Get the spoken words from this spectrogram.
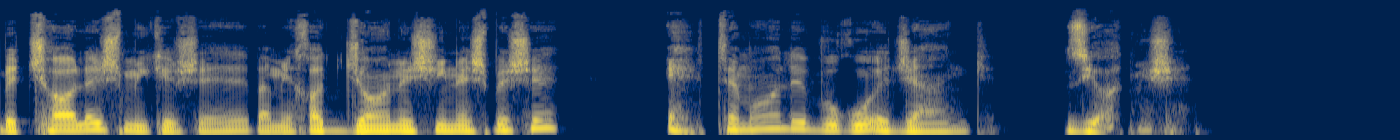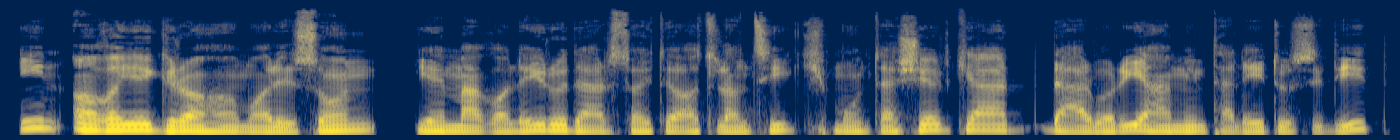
به چالش می‌کشه و می‌خواد جانشینش بشه احتمال وقوع جنگ زیاد میشه. این آقای گراهام آلیسون یه مقاله رو در سایت آتلانتیک منتشر کرد درباره همین تله توسیدید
